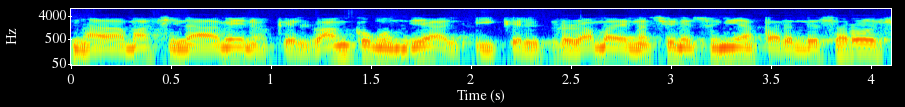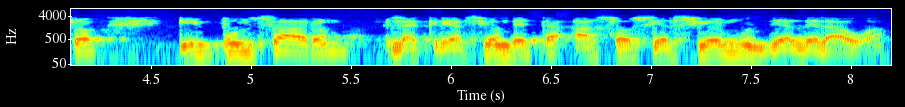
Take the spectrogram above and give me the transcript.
nada más y nada menos que el Banco Mundial y que el Programa de Naciones Unidas para el Desarrollo impulsaron la creación de esta Asociación Mundial del Agua,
